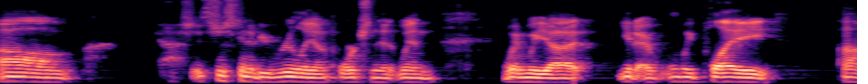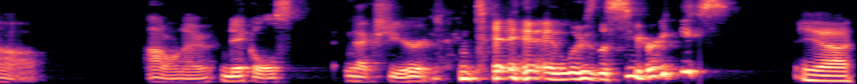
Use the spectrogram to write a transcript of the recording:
Um, gosh, it's just going to be really unfortunate when, when we, uh, you know, when we play, uh, I don't know, Nicholls next year and lose the series. Yeah.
